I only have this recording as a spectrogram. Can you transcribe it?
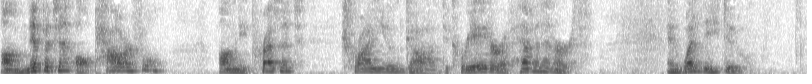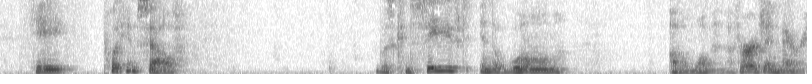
omnipotent, all powerful, omnipresent, triune God, the creator of heaven and earth. And what did he do? He put himself, was conceived in the womb of a woman, a Virgin Mary.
